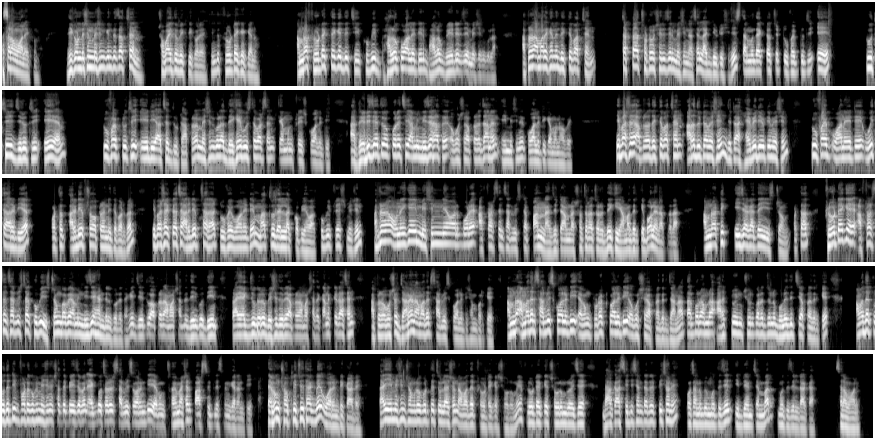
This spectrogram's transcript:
আসসালামু আলাইকুম। Recondition machine কিনতে চাচ্ছেন? সবাই তো বিক্রি করে, কিন্তু ফ্লোটেকে কেন? আমরা ফ্লোটেক থেকে দিচ্ছি খুবই ভালো কোয়ালিটির ভালো গ্রেডের যে মেশিনগুলা আপনারা আমার এখানে দেখতে পাচ্ছেন, চারটা ছোট সিরিজের মেশিন আছে লাইট ডিউটি সিরিজ। তার মধ্যে একটা হচ্ছে two five two three A two three zero three A M two five two three A D আছে দুটো। আপনারা মেশিনগুলো দেখেই বুঝতে পারছেন কেমন ফ্রেশ কোয়ালিটি আর রেডি যেহেতু করেছি আমি নিজের হাতে, অবশ্যই আপনারা জানেন এই মেশিনের কোয়ালিটি কেমন হবে। এ পাশে আপনারা দেখতে পাচ্ছেন আরও দুইটা মেশিন যেটা heavy duty machine two five one eight A with RDF অর্থাৎ আরডিএফ সহ আপনারা নিতে পারবেন। এ পাশে একটা আছে আরডিএফ ছাড়া two five one eight A মাত্র দেড় লাখ কপি হওয়া, খুবই ফ্রেশ মেশিন আপনারা অনেকেই মেশিন নেওয়ার পরে আফটার সেল সার্ভিসটা পান না, যেটা আমরা সচরাচর দেখি, আমাদেরকে বলেন আপনারা। আমরা ঠিক এই জায়গাতেই স্ট্রং অর্থাৎ ফ্লোটাকে আফটার সেল সার্ভিসটা খুবই স্ট্রং ভাবে আমি নিজে হ্যান্ডেল করে থাকি। যেহেতু আপনারা আমার সাথে দীর্ঘদিন, প্রায় এক যুগেরও বেশি ধরে আপনারা আমার সাথে কানেক্টেড আছেন, আপনারা অবশ্যই জানেন আমাদের সার্ভিস কোয়ালিটি সম্পর্কে। আমরা, আমাদের সার্ভিস কোয়ালিটি এবং প্রোডাক্ট কোয়ালিটি অবশ্যই আপনাদের জানা। তারপরে আমরা আরেকটু ইনশিওর করার জন্য বলে দিচ্ছি আপনাদেরকে, আমাদের প্রতিটি ফটোকপি মেশিনের সাথে পেয়ে যাবেন এক বছরের সার্ভিস ওয়ারেন্টি এবং ছয় মাসের পার্টস রিপ্লেসমেন্ট গ্যারান্টি এবং সবকিছুই থাকবে ওয়ারেন্টি কার্ডে তাই এই মেশিন সংগ্রহ করতে চলে আসুন আমাদের ফ্লোটেকের শোরুমে ফ্লোটেকের শোরুম রয়েছে ঢাকা সিটি সেন্টারের পিছনে, পঁচানব্বই মতিঝিল ইব্রাহিম চেম্বার মতিঝিল, ঢাকা। সালাম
